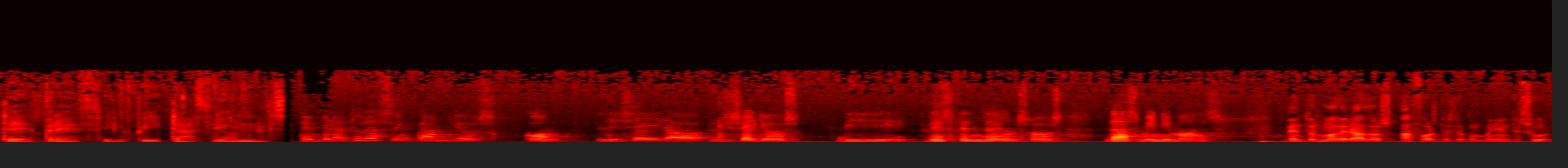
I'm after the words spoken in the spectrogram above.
de precipitaciones. Temperaturas en cambios con Lixeira, lixeiros di, descendensos das mínimas. Ventos moderados a fortes do componente sur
